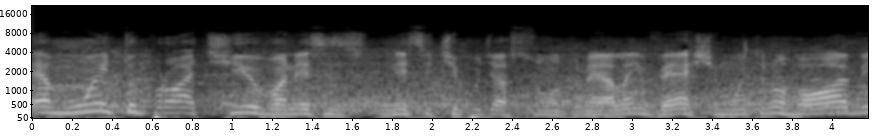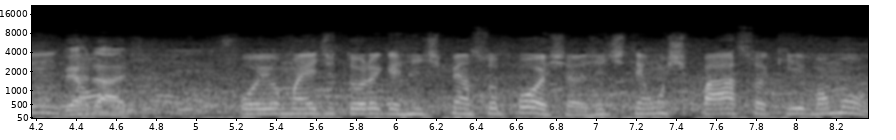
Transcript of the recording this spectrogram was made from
é muito proativa nesse, nesse tipo de assunto, né? Ela investe muito no hobby. Então Verdade. foi uma editora que a gente pensou, poxa, a gente tem um espaço aqui, vamos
